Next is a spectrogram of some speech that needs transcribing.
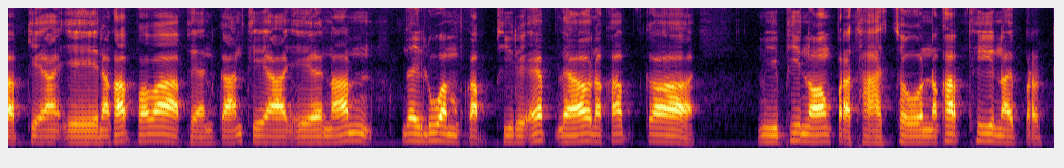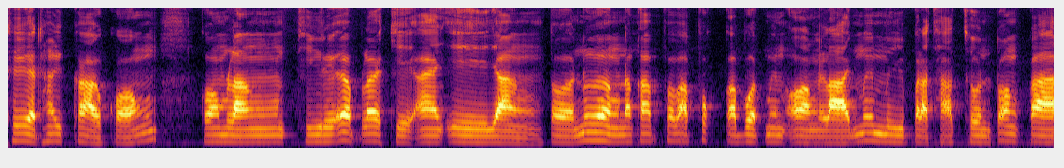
กับ KRA นะครับ เพราะว่าแผนการ KRA นั้นได้ร่วมกับ PDF แล้วนะครับ ก็มีพี่น้องประชาชนนะครับที่ในประเทศให้ข่าวของ กองกำลัง PDF และ KIA อย่างต่อเนื่องนะครับ เพราะว่าพวกกบฏมินออนไลน์ไม่มีประชาชนต้องการ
